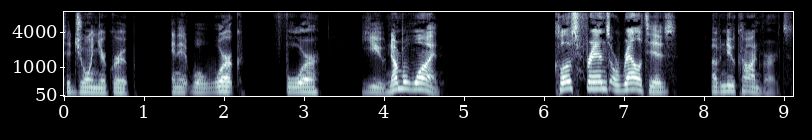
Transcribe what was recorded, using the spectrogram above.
to join your group, and it will work for you. Number one, close friends or relatives of new converts.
